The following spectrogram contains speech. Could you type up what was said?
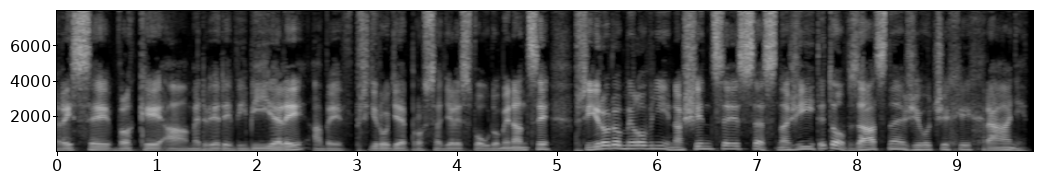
rysy, vlky a medvědy vybíjeli, aby v přírodě prosadili svou dominanci, přírodomilovní našinci se snaží tyto vzácné živočichy chránit.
